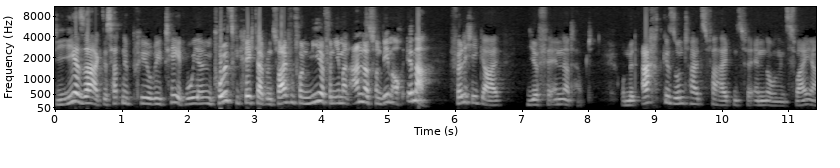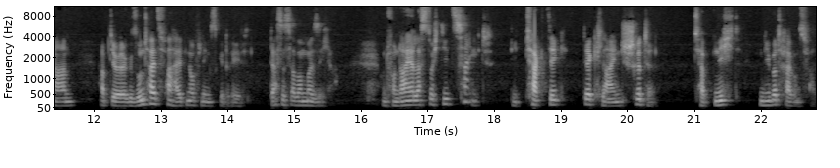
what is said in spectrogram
die ihr sagt, es hat eine Priorität, wo ihr einen Impuls gekriegt habt, im Zweifel von mir, von jemand anders, von wem auch immer, völlig egal, die ihr verändert habt. Und mit acht Gesundheitsverhaltensveränderungen in zwei Jahren habt ihr euer Gesundheitsverhalten auf links gedreht. Das ist aber mal sicher. Und von daher lasst euch die Zeit, die Taktik der kleinen Schritte. Tappt nicht in die Übertreibungsfalle.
